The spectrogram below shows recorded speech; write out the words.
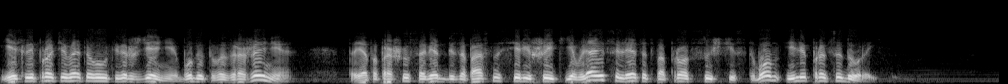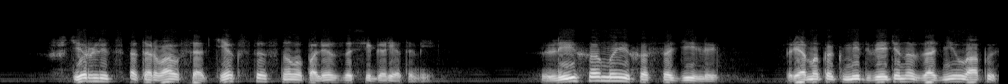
Если против этого утверждения будут возражения, то я попрошу Совет Безопасности решить, является ли этот вопрос существом или процедурой. Штирлиц оторвался от текста, снова полез за сигаретами. «Лихо мы их осадили, прямо как медведя на задние лапы.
